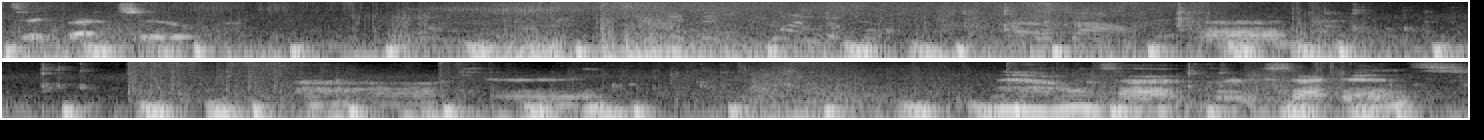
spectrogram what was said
to take that too. Uh, okay. Now, is that 30 seconds?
